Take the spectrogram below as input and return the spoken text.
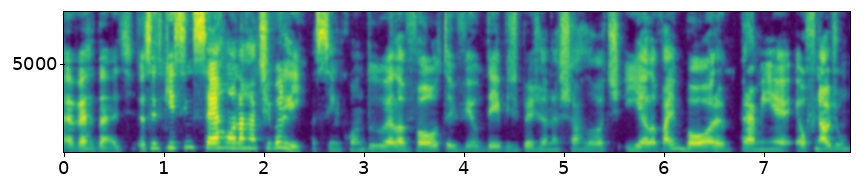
É verdade. Eu sinto que isso encerra uma narrativa ali. Assim, quando ela volta e vê o David beijando a Charlotte e ela vai embora, para mim é, é, o final de um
